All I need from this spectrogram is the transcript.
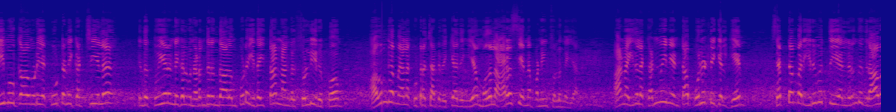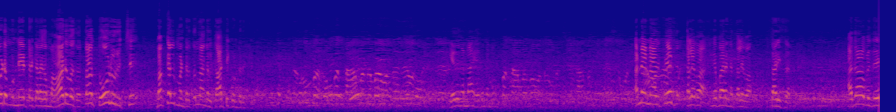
திமுகவுடைய கூட்டணி கட்சியில இந்த துயர நிகழ்வு நடந்திருந்தாலும் கூட இதைத்தான் நாங்கள் சொல்லி இருப்போம் அவங்க மேல குற்றச்சாட்டு வைக்காதீங்க முதல்ல அரசு என்ன பண்ணீங்கன்னு சொல்லுங்க ஐயா. ஆனா இதுல கன்வீனியன்டா பொலிட்டிக்கல் கேம் செப்டம்பர் இருபத்தி ஏழுல இருந்து திராவிட முன்னேற்ற கழகம் ஆடுவதை தான் தோலுரிச்சு மக்கள் மன்றத்தில் நாங்கள் காட்டிக் கொண்டிருக்கிறோம். எதுங்கண்ணா எதுங்கண்ணா? அண்ணா நான் பேச தலைவா இங்க பாருங்க தலைவா. சாரி சார் அதாவது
